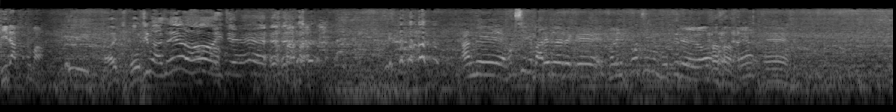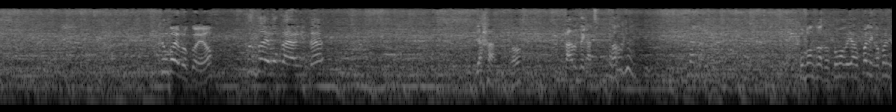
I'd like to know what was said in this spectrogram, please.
비락토마. 아, 보지 마세요, 이제. 아, 근데 확실히 말해줘야 될 게, 저희 꼬치는 못 드려요. 예? 예. 큰거 해볼 거예요? 큰 거 해볼까요, 형님들? 야, 어? 다른 데 가자. 도망가자, 도망가. 야, 빨리 가, 빨리.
